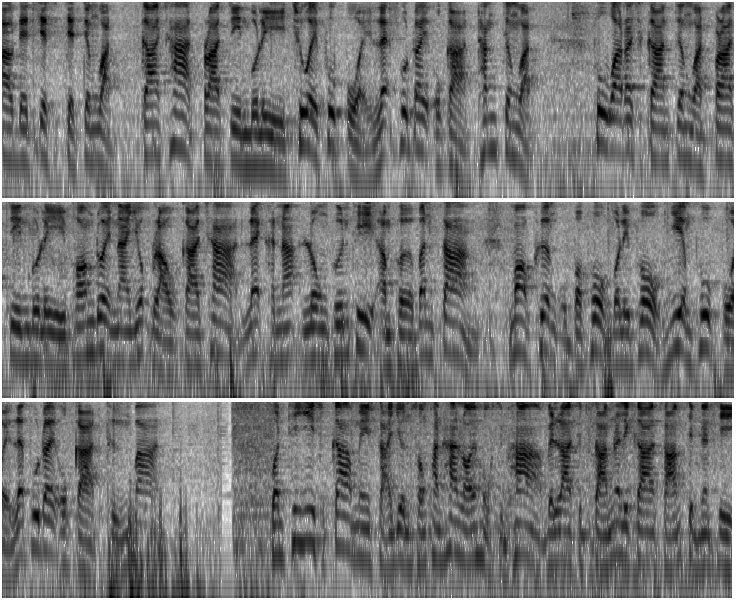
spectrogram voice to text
ข่าวเด็ด 77 จังหวัด กาชาติปราจีนบุรี ช่วยผู้ป่วยและผู้ด้อยโอกาสทั้งจังหวัด ผู้ว่าราชการจังหวัดปราจีนบุรี พร้อมด้วยนายกเหล่ากาชาติ และคณะลงพื้นที่อำเภอบ้านสร้าง มอบเครื่องอุปโภคบริโภค เยี่ยมผู้ป่วยและผู้ด้อยโอกาสถึงบ้าน วันที่ 29 เมษายน 2565 เวลา 13นาฬิกา30 นาที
